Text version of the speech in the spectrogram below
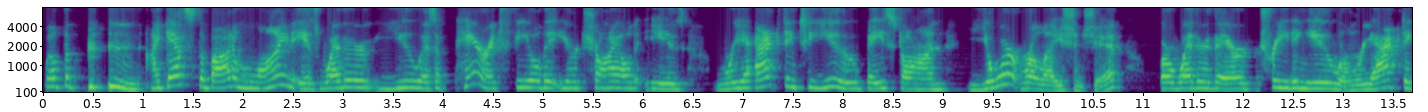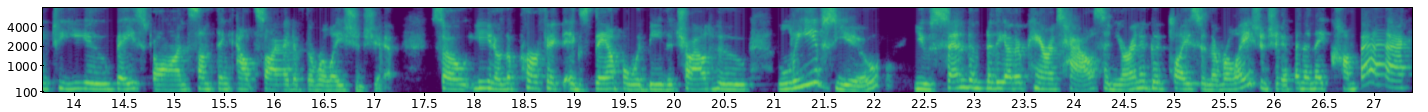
Well, the I guess the bottom line is whether you as a parent feel that your child is reacting to you based on your relationship or whether they're treating you or reacting to you based on something outside of the relationship. So, you know, the perfect example would be the child who leaves you you send them to the other parent's house and you're in a good place in the relationship and then they come back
